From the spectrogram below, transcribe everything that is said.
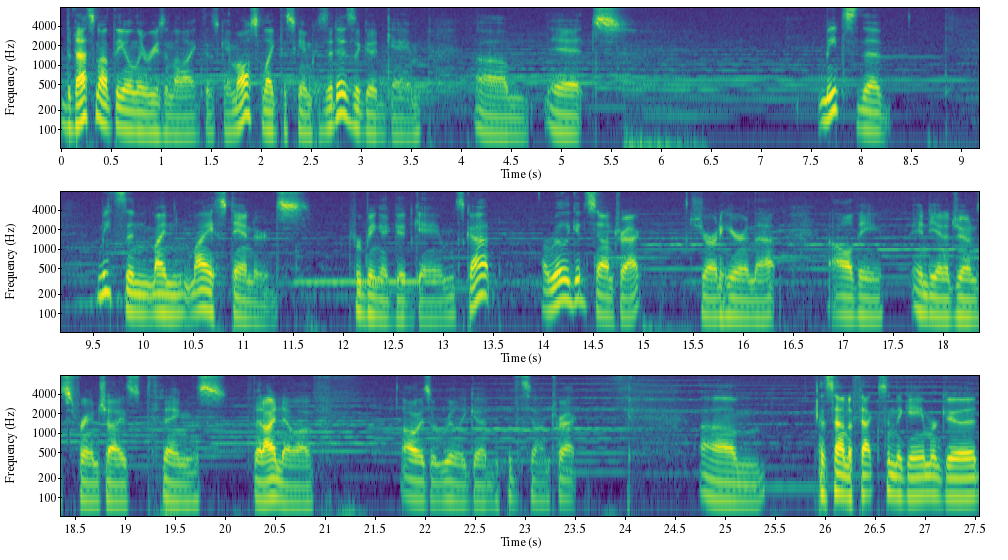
but that's not the only reason I like this game. I also like this game because it is a good game. Um, it meets the meets in my my standards for being a good game. It's got a really good soundtrack. You're already hearing that. All the Indiana Jones franchise things that I know of always are really good with the soundtrack. Um, the sound effects in the game are good.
